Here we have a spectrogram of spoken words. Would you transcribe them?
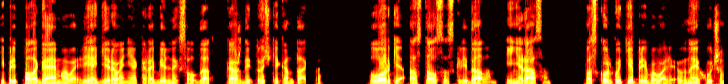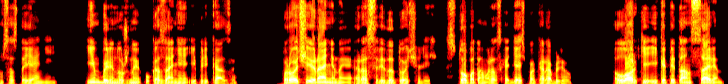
и предполагаемого реагирования корабельных солдат в каждой точке контакта. Лорке остался с Кридалом и Нерасом, поскольку те пребывали в наихудшем состоянии. Им были нужны указания и приказы. Прочие раненые рассредоточились, стопотом расходясь по кораблю. Лорки и капитан Сарин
